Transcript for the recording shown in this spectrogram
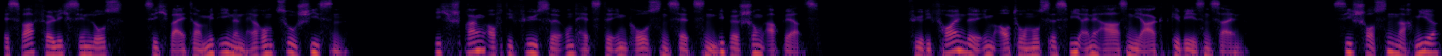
Es war völlig sinnlos, sich weiter mit ihnen herumzuschießen. Ich sprang auf die Füße und hetzte in großen Sätzen die Böschung abwärts. Für die Freunde im Auto muss es wie eine Hasenjagd gewesen sein. Sie schossen nach mir,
